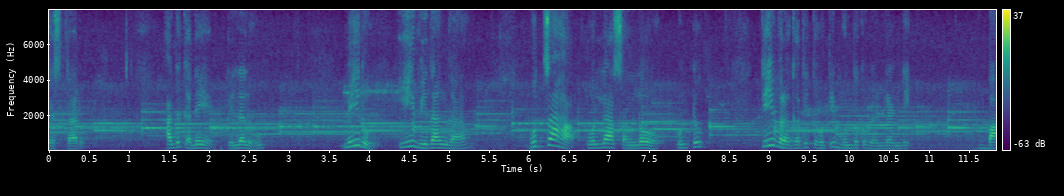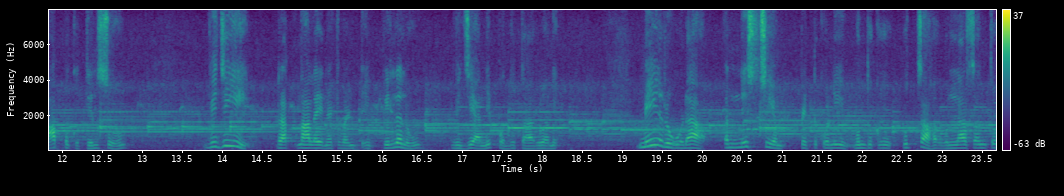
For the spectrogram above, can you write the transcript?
చేస్తారు. అందుకనే పిల్లలు మీరు ఈ విధంగా ఉత్సాహ ఉల్లాసంలో ఉంటూ తీవ్ర గతితోటి ముందుకు వెళ్ళండి. బాపుకు తెలుసు విజయీ రత్నాలైనటువంటి పిల్లలు విజయాన్ని పొందుతారు అని. మీరు కూడా నిశ్చయం పెట్టుకొని ముందుకు ఉత్సాహ ఉల్లాసంతో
